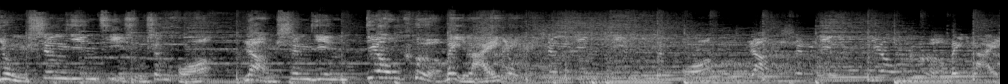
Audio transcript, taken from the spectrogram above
用声音技术生活。让声音雕刻未来，用声音技术生活，让声音雕刻未来。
